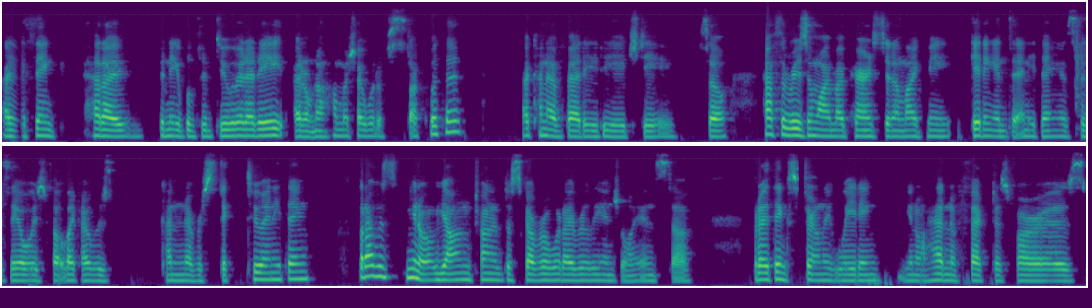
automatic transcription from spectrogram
i think had i been able to do it at eight i don't know how much i would have stuck with it i kind of have bad adhd so half the reason why my parents didn't like me getting into anything is because they always felt like I was kind of never stick to anything. But I was, you know, young, trying to discover what I really enjoy and stuff. But I think certainly waiting, you know, had an effect as far as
